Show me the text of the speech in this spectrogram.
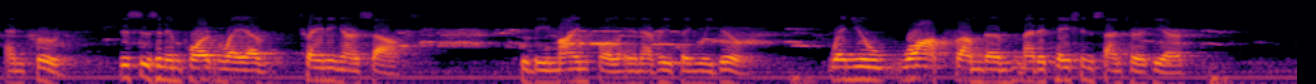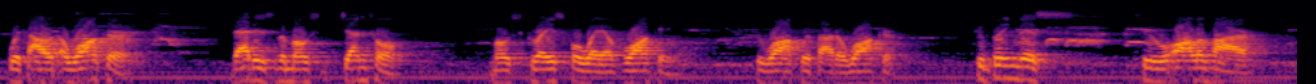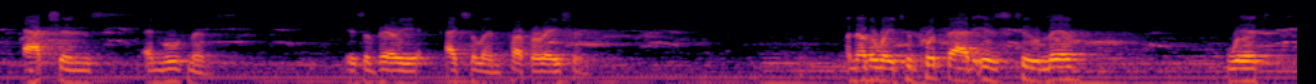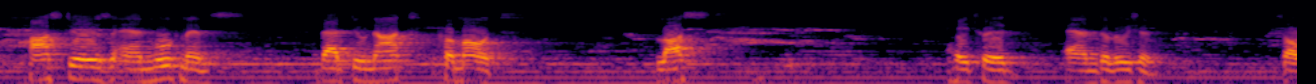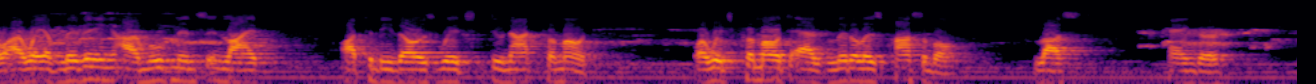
and crude. This is an important way of training ourselves to be mindful in everything we do. When you walk from the meditation center here without a walker, that is the most gentle most graceful way of walking, to walk without a walker. To bring this to all of our actions and movements is a very excellent preparation. Another way to put that is to live with postures and movements that do not promote lust, hatred, and delusion. So our way of living, our movements in life ought to be those which do not promote, or which promote as little as possible, lust, anger,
